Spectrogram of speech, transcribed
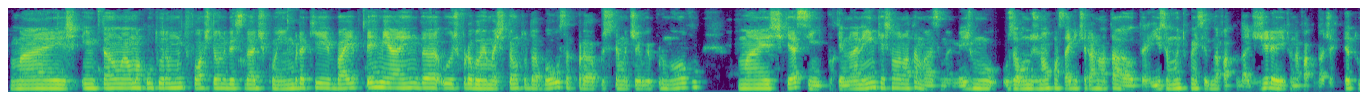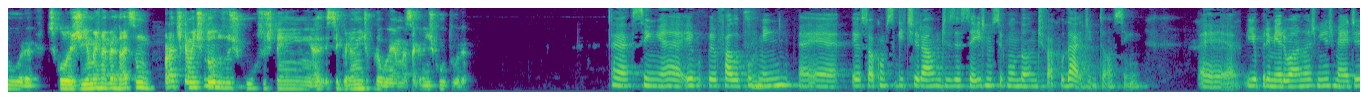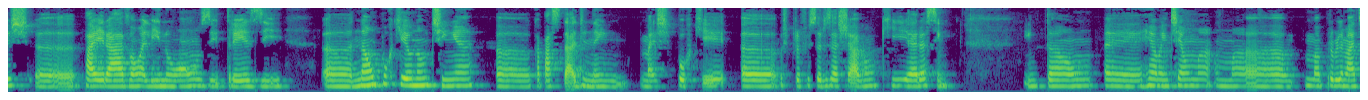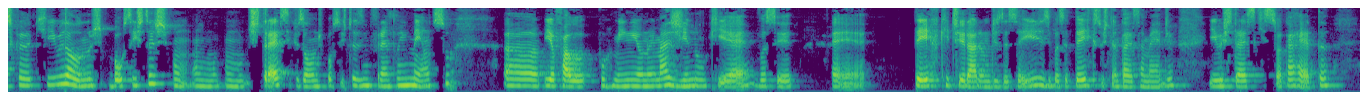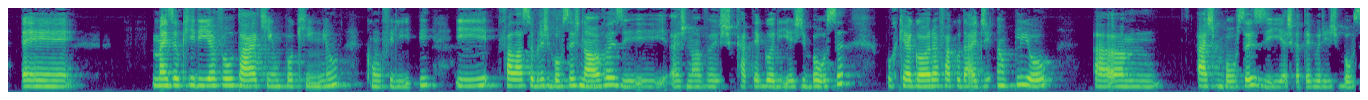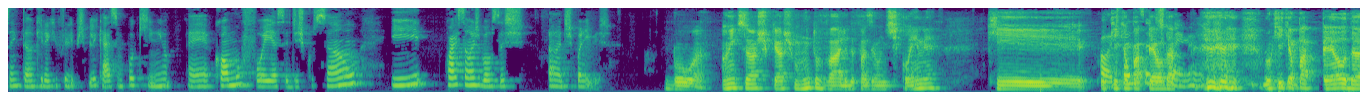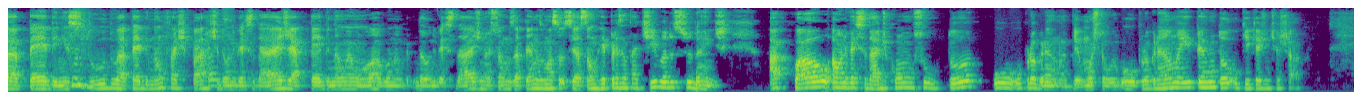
Mas então é uma cultura muito forte da Universidade de Coimbra que vai permear ainda os problemas tanto da bolsa para o sistema antigo e para o novo, mas que é assim, porque não é nem questão da nota máxima, é mesmo os alunos não conseguem tirar nota alta, e isso é muito conhecido na faculdade de Direito, na faculdade de Arquitetura, Psicologia, mas na verdade são praticamente uhum. todos os cursos têm esse grande problema, essa grande cultura. É, sim, é, eu, eu falo por sim. mim, é, eu só consegui tirar um 16 no segundo ano de faculdade, então assim, é, e o primeiro ano as minhas médias uh, pairavam ali no 11, 13, Uh, não porque eu não tinha uh, capacidade, nem, mas porque uh, os professores achavam que era assim. Então, é, realmente é uma, uma, uma problemática que os alunos bolsistas, um estresse um, um que os alunos bolsistas enfrentam imenso. e eu falo por mim, eu não imagino o que é você é, ter que tirar um 16 e você ter que sustentar essa média e o estresse que isso acarreta. É, Mas eu queria voltar aqui um pouquinho com o Felipe e falar sobre as bolsas novas e as novas categorias de bolsa, porque agora a faculdade ampliou um, as bolsas e as categorias de bolsa. Então, eu queria que o Felipe explicasse um pouquinho é, como foi essa discussão e quais são as bolsas uh, disponíveis. Boa. Antes, eu acho que acho muito válido fazer um disclaimer que o que, que é o papel da o que, que é o papel da PEB nisso tudo? A PEB não faz parte pois. da universidade, a PEB não é um órgão da universidade, nós somos apenas uma associação representativa dos estudantes, a qual a universidade consultou o, o programa, demonstrou o programa e perguntou o que, que a gente achava.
